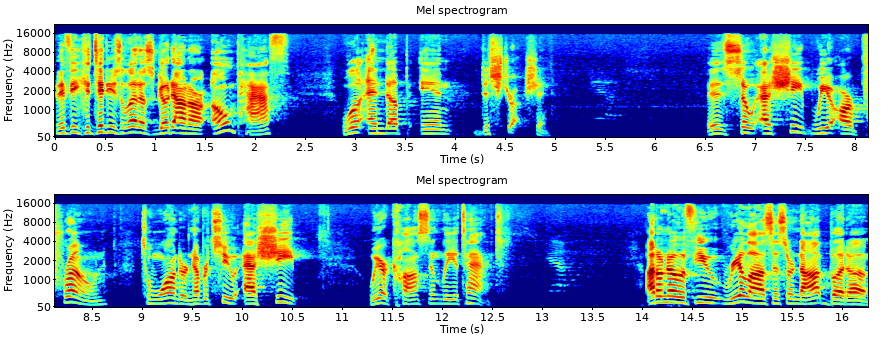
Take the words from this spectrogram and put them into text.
And if he continues to let us go down our own path, we'll end up in destruction. So, as sheep, we are prone to wander. Number two, as sheep, we are constantly attacked. I don't know if you realize this or not, but uh,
